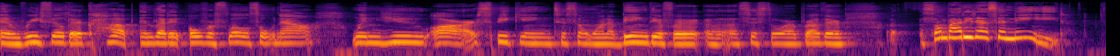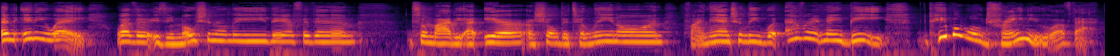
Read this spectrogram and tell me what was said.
and refill their cup and let it overflow. So now, when you are speaking to someone or being there for a, sister or a brother, uh, somebody that's in need in any way, whether it's emotionally there for them, somebody, an ear, a shoulder to lean on, financially, whatever it may be, people will drain you of that.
